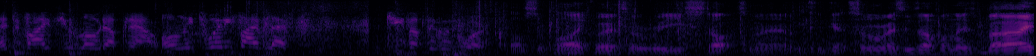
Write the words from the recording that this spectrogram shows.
Advise you load up now. Only 25 left. Keep up the good work. All supply crates are restocked, man. We can get some resins off on this buy.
